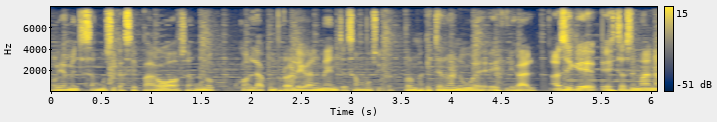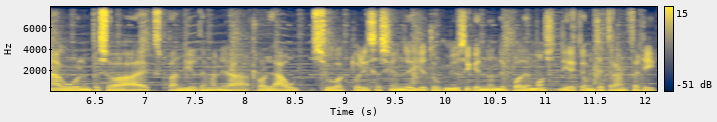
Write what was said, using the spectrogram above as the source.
Obviamente esa música se pagó, o sea, uno la compró legalmente esa música, por más que esté en la nube es legal. Así que esta semana Google empezó a expandir de manera rollout su actualización de YouTube Music en donde podemos directamente transferir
